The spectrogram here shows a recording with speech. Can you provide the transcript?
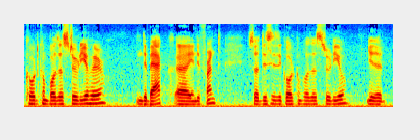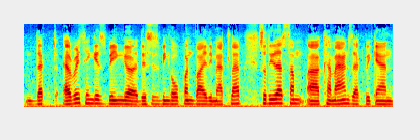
code composer studio here in the back uh, in the front so this is the code composer studio. That everything is being uh, this is being opened by the MATLAB. So these are some uh, commands that we can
